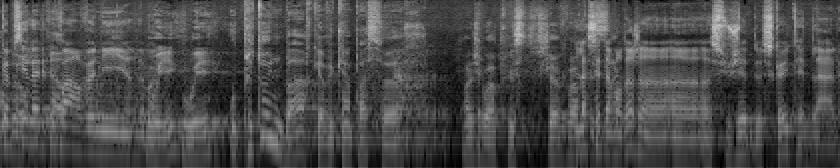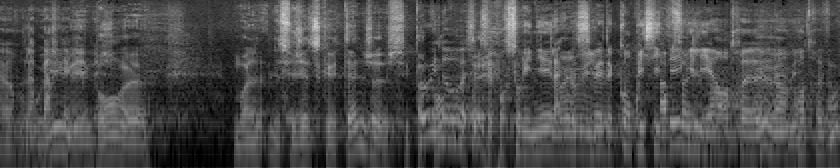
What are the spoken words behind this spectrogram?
comme, si elle allait pouvoir venir. Oui, oui. Ou plutôt une barque avec un passeur. Moi, je vois plus. là, c'est davantage un, sujet de Skeuten, là, alors. La oui, mais bon. Euh, moi, le sujet de Skeuten, je ne suis pas. Oui, non, c'est pour souligner la de complicité qu'il y a entre, entre vous.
